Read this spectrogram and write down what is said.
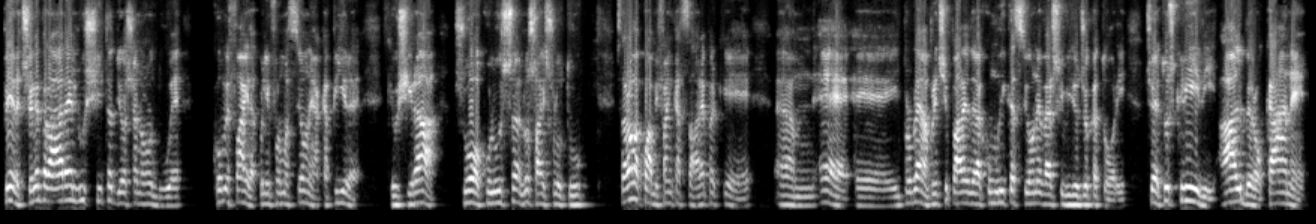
per celebrare l'uscita di Ocean Horror 2. Come fai da quell'informazione a capire che uscirà su Oculus? Lo sai solo tu. Sta roba qua mi fa incazzare perché um, è, è, il problema principale della comunicazione verso i videogiocatori. Cioè tu scrivi albero, cane,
